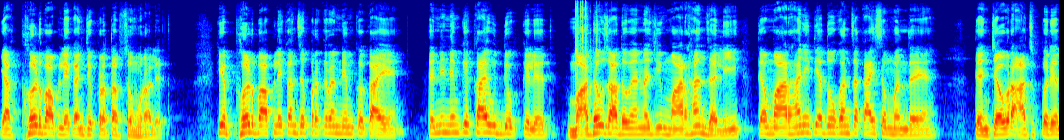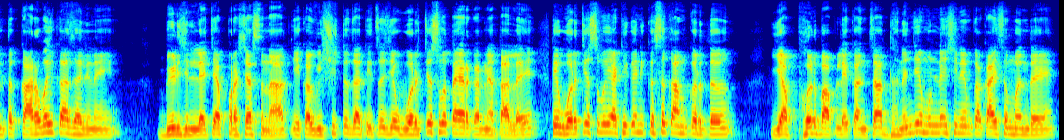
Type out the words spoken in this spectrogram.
या फड बापलेकांचे प्रताप समोर आलेत. हे फड बापलेकांचं प्रकरण नेमकं काय आहे? त्यांनी नेमके काय उद्योग केलेत? माधव जाधव यांना जी मारहाण झाली त्या मारहाणीत या दोघांचा काय संबंध आहे? त्यांच्यावर आजपर्यंत कारवाई का झाली नाही? बीड जिल्ह्याच्या प्रशासनात एका विशिष्ट जातीचं जे वर्चस्व तयार करण्यात आलं आहे ते वर्चस्व या ठिकाणी कसं काम करतं? या फड बापलेकांचा धनंजय मुंडेंशी नेमका काय संबंध आहे?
